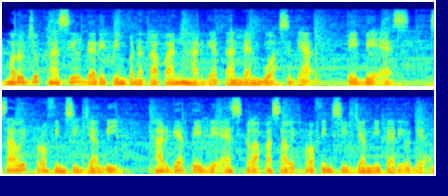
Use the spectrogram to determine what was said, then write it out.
Merujuk hasil dari Tim Penetapan Harga Tandan Buah Segar, TBS, Sawit Provinsi Jambi, harga TBS kelapa sawit Provinsi Jambi periode 4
